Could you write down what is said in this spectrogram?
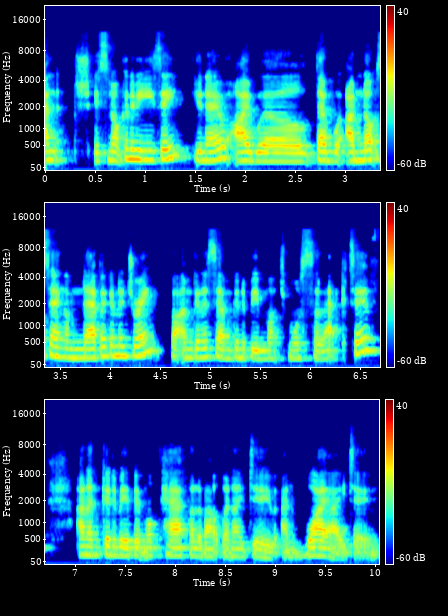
And it's not going to be easy, you know. I will, I'm not saying I'm never going to drink, but I'm going to say I'm going to be much more selective and I'm going to be a bit more careful about when I do and why I do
